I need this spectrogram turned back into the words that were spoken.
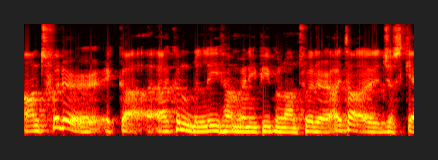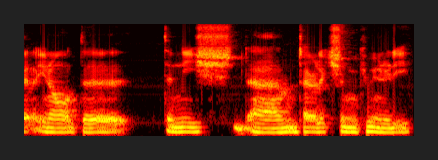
On Twitter, it got. I couldn't believe how many people on Twitter. I thought it'd just get you know the the niche um, dereliction community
